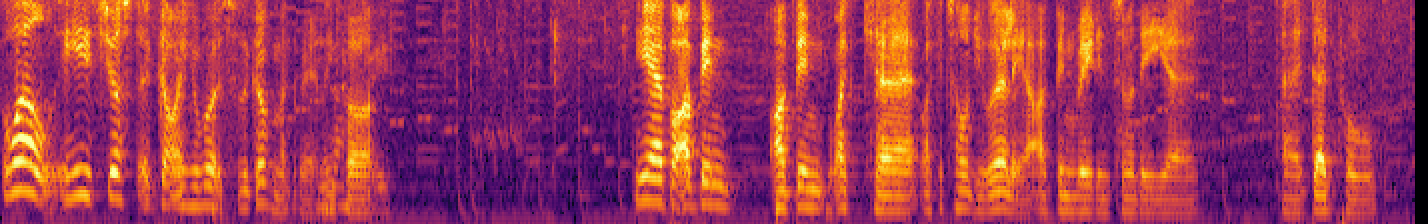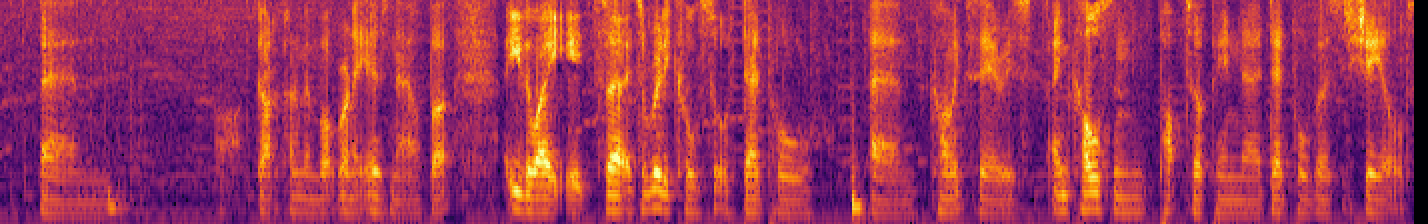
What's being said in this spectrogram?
Well, he's just a guy who works for the government, really. Exactly. Yeah, but I've been I've been like uh, like I told you earlier. I've been reading some of the uh, uh, Deadpool. Um, oh God, I can't remember what run it is now. But either way, it's uh, it's a really cool sort of Deadpool um, comic series. And Coulson popped up in uh, Deadpool versus Shield.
